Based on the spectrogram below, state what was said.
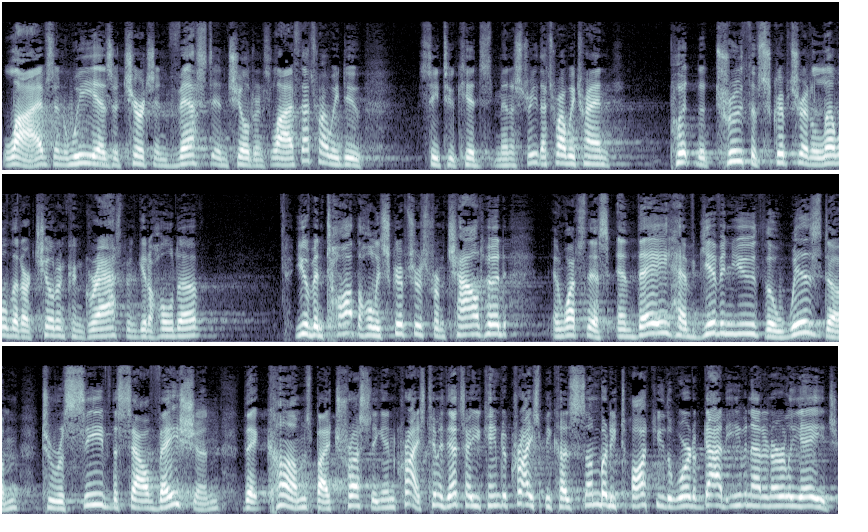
lives. And we, as a church, invest in children's lives. That's why we do C2 Kids ministry. That's why we try and put the truth of Scripture at a level that our children can grasp and get a hold of. You have been taught the Holy Scriptures from childhood. And watch this. And they have given you the wisdom to receive the salvation that comes by trusting in Christ. Timothy, that's how you came to Christ because somebody taught you the Word of God even at an early age.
